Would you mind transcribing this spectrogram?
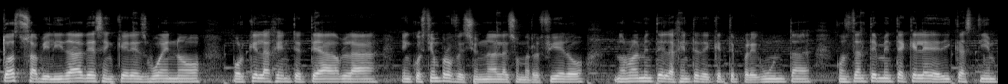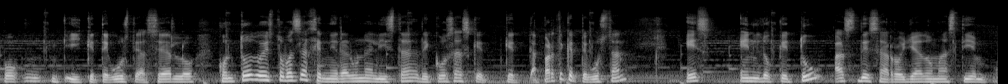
todas tus habilidades, en qué eres bueno, por qué la gente te habla, en cuestión profesional a eso me refiero, normalmente la gente de qué te pregunta, constantemente a qué le dedicas tiempo y que te guste hacerlo. Con todo esto vas a generar una lista de cosas que, que aparte que te gustan, es en lo que tú has desarrollado más tiempo.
